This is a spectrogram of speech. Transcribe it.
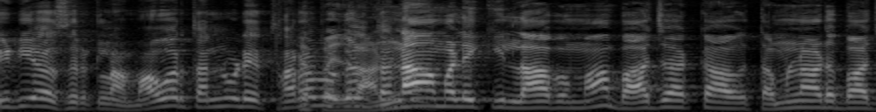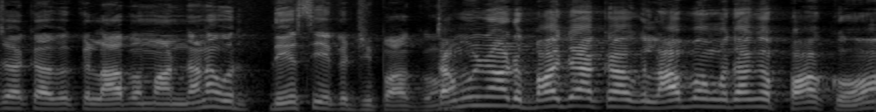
ஐடியாஸ் இருக்கலாம். அவர் தன்னுடைய தரவுகள் அண்ணாமலைக்கு லாபமா பாஜக தமிழ்நாடு பாஜகவுக்கு லாபமான்னு தானே ஒரு தேசிய கட்சி பார்க்கும். தமிழ்நாடு பாஜகவுக்கு லாபம் தாங்க பார்க்கும்.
